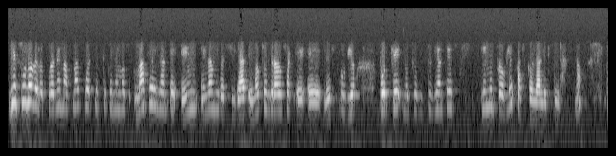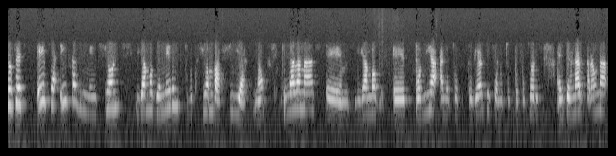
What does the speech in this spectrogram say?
Y es uno de los problemas más fuertes que tenemos más adelante en, en la universidad, en otros grados eh, eh, de estudio, porque nuestros estudiantes tienen problemas con la lectura, ¿no? Entonces, esa, esa dimensión, digamos, de mera instrucción vacía, ¿no? Que nada más, eh, digamos, eh, ponía a nuestros estudiantes y a nuestros profesores a entrenar para una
